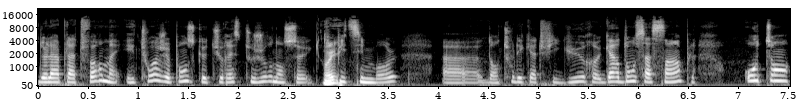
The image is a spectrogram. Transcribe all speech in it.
de la plateforme. Et toi, je pense que tu restes toujours dans ce keep it simple, euh, dans tous les cas de figure. Gardons ça simple. Autant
